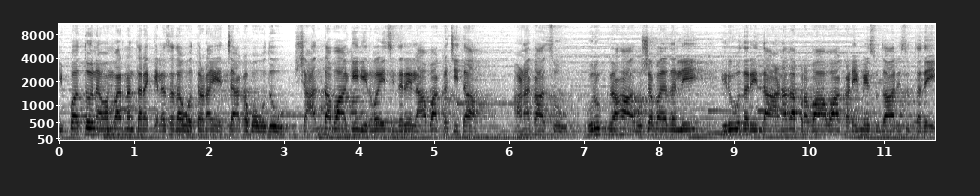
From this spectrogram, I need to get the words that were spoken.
ಇಪ್ಪತ್ತು ನವೆಂಬರ್ ನಂತರ ಕೆಲಸದ ಒತ್ತಡ ಹೆಚ್ಚಾಗಬಹುದು. ಶಾಂತವಾಗಿ ನಿರ್ವಹಿಸಿದರೆ ಲಾಭ ಖಚಿತ. ಹಣಕಾಸು, ಗುರುಗ್ರಹ ವೃಷಭದಲ್ಲಿ ಇರುವುದರಿಂದ ಹಣದ ಪ್ರಭಾವ ಕಡಿಮೆ ಸುಧಾರಿಸುತ್ತದೆ.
